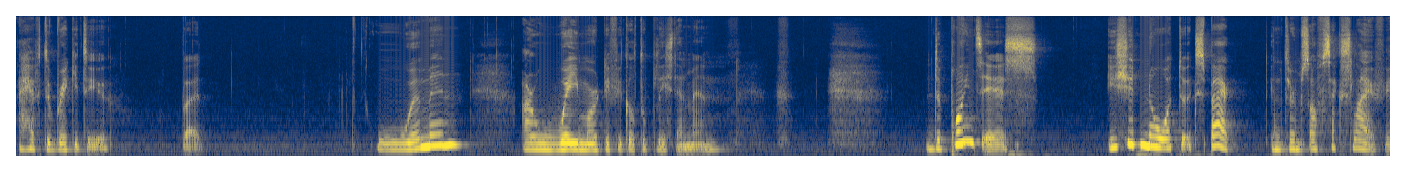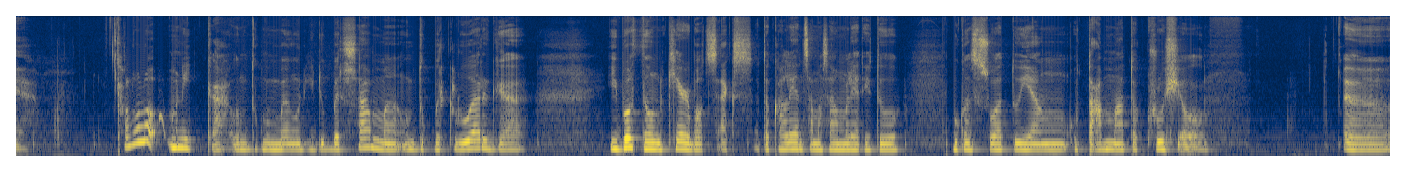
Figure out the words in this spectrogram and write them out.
I have to break it to you but women are way more difficult to please than men. The point is, you should know what to expect in terms of sex life ya. Kalau lo menikah untuk membangun hidup bersama, untuk berkeluarga, you both don't care about sex, atau kalian sama-sama melihat itu bukan sesuatu yang utama atau crucial, uh,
